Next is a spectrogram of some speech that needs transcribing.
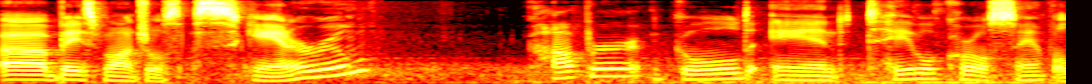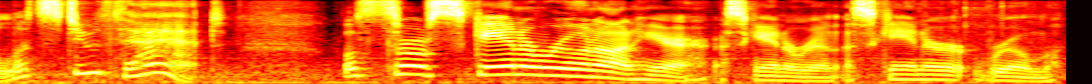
Uh, base modules, scanner room, copper, gold, and table coral sample. Let's do that. Let's throw scanner room on here. A scanner room. A scanner room.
